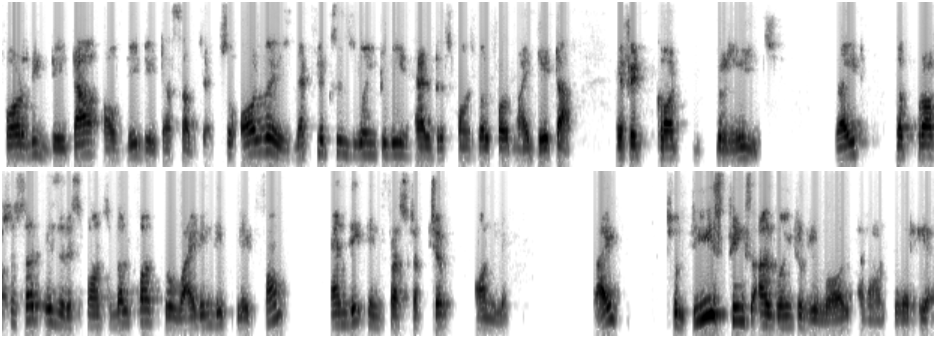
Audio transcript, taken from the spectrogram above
for the data of the data subject. So always Netflix is going to be held responsible for my data if it got breached, right? The processor is responsible for providing the platform and the infrastructure only right? So these things are going to revolve around over here.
